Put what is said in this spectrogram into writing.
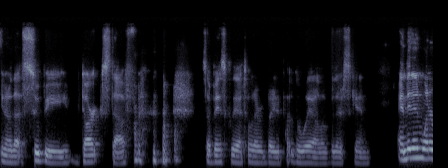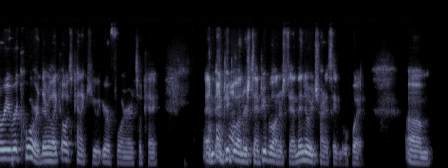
you know that soupy dark stuff. So basically i told everybody to put the whey all over their skin and they didn't want to re-record. They were like oh it's kind of cute. You're a foreigner. It's okay. And, and people understand. People understand. They know you're trying to say lu hui um,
